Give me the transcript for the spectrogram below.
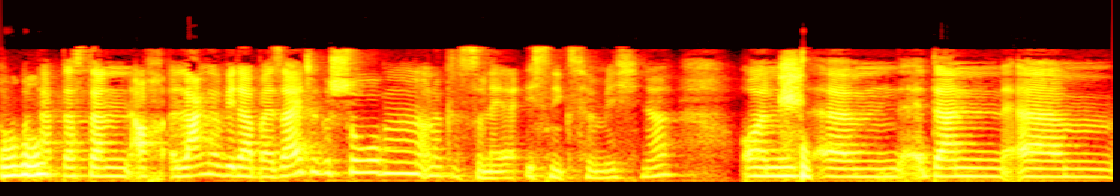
Mhm. Und habe das dann auch lange wieder beiseite geschoben und habe gesagt, so, nee, ist nichts für mich. Ne? Und ähm, dann ähm,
